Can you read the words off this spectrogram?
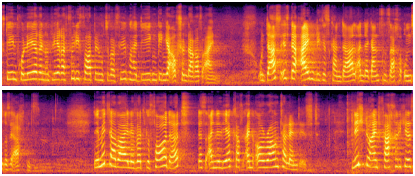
stehen pro Lehrerin und Lehrer für die Fortbildung zur Verfügung. Herr Degen ging ja auch schon darauf ein. Und das ist der eigentliche Skandal an der ganzen Sache unseres Erachtens. Denn mittlerweile wird gefordert, dass eine Lehrkraft ein Allround-Talent ist. Nicht nur ein fachliches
